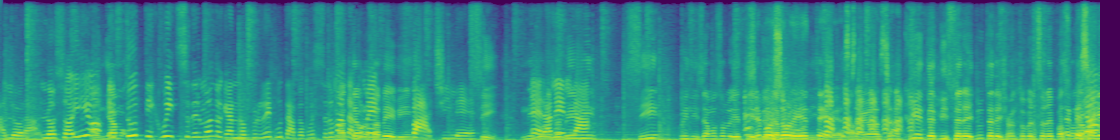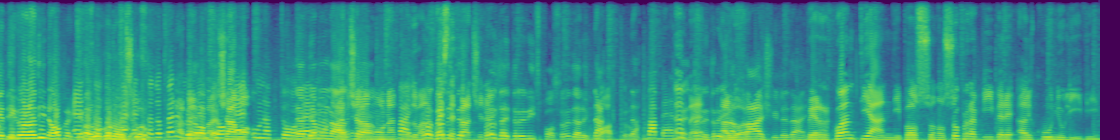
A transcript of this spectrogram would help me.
Allora, lo so io Andiamo- e tutti i quiz del mondo che hanno reputato questa domanda Matteo, come facile. Sì. Nico, Era lo sapevi? nella- Sì, quindi siamo solo io e te. Siamo solo io e te, questa cosa. Io intervisterei tutte le 100 persone che E pensa che dicono di no perché È non lo be- conosco. è stato bello Vabbè, il momento, facciamo- è un attore. Ne abbiamo un un'altra. Facciamo un'altra Vai. domanda. Però Questa è date- facile. Però dai tre risposte, ne dare Dai, quattro. dai. Va bene. Eh, Beh, tre. Era allora, facile, dai. Per quanti anni possono sopravvivere alcuni ulivi?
